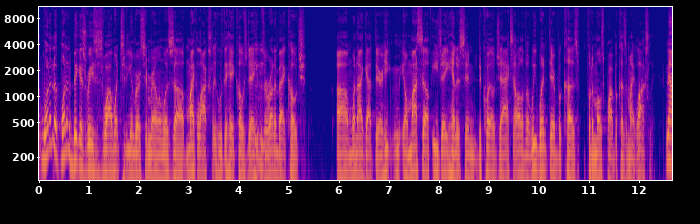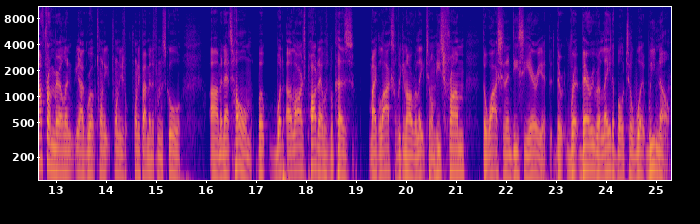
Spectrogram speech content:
one of the one of the biggest reasons why I went to the University of Maryland was uh, Mike Locksley, who's the head coach there. He was a running back coach um, when I got there. He, you know, myself, EJ Henderson, D'Qwell Jackson, all of it. We went there because, for the most part, because of Mike Locksley. Now I'm from Maryland. You know, I grew up 20, 20 25 minutes from the school, um, and that's home. But what a large part of that was because Mike Locksley. We can all relate to him. He's from the Washington D.C. area. They're re- very relatable to what we know.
